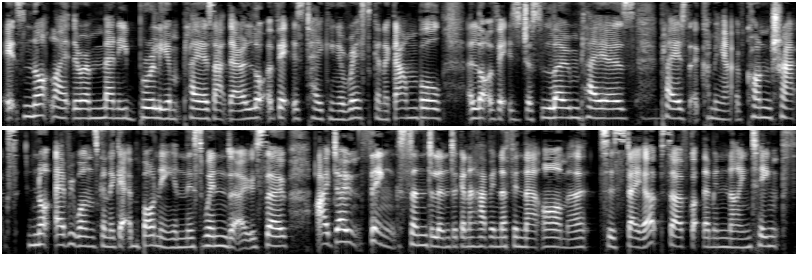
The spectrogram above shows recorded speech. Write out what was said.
it's not like there are many brilliant players out there. A lot of it is taking a risk and a gamble. A lot of it is just loan players, players that are coming out of contracts. Not everyone's going to get a Bony in this window, so I don't think Sunderland are going to have enough in their armour to stay up. So I've got them in 19th,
